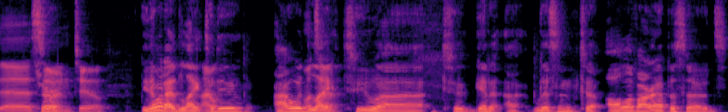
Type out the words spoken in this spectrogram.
uh, soon too. You know what I'd like to I- do? I would like that? to uh to get a, uh, listen to all of our episodes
